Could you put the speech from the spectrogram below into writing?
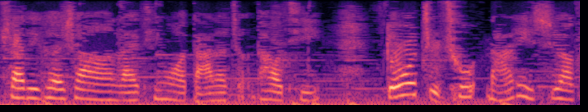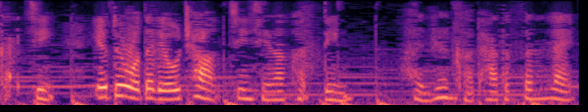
刷题课上来听我答了整套题，给我指出哪里需要改进，也对我的流畅进行了肯定。很认可他的分类。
